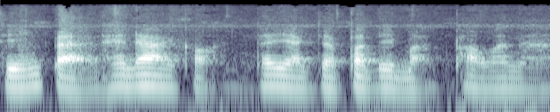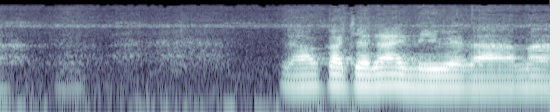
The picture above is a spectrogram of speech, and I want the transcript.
ศีลแปดให้ได้ก่อน ถ้าอยากจะปฏิบัติภาวนา แล้วก็จะได้มีเวลามา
